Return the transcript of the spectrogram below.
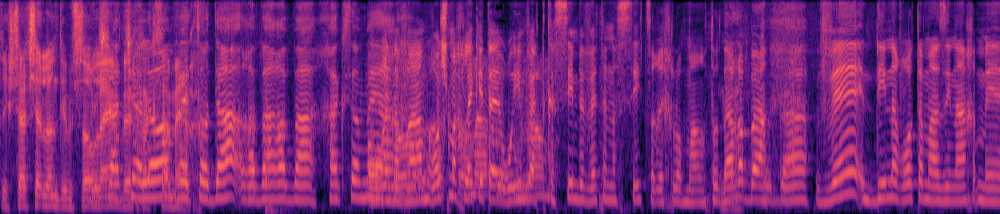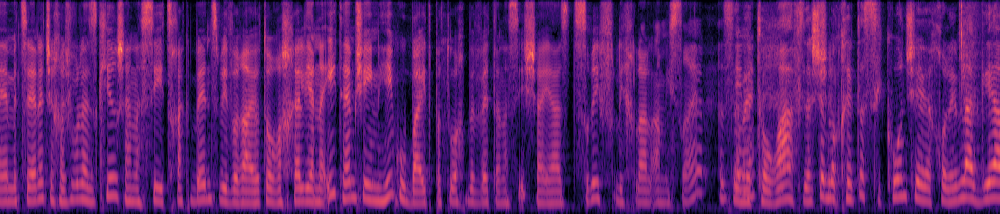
דרישת שלום תמסור להם דרישת וחג שלום שמח. ותודה רבה רבה, חג שמח. אורן אברהם, ראש מחלקת האירועים. והטקסים בבית הנשיא, צריך לומר. תודה רבה. תודה. ודינה רוט המאזינה מציינת שחשוב להזכיר שהנשיא יצחק בן צבי ורעייתו רחל ינאית הם שהנהיגו בית פתוח בבית הנשיא, שהיה אז צריף לכלל עם ישראל. זה מטורף, זה שהם לוקחים את הסיכון שיכולים להגיע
